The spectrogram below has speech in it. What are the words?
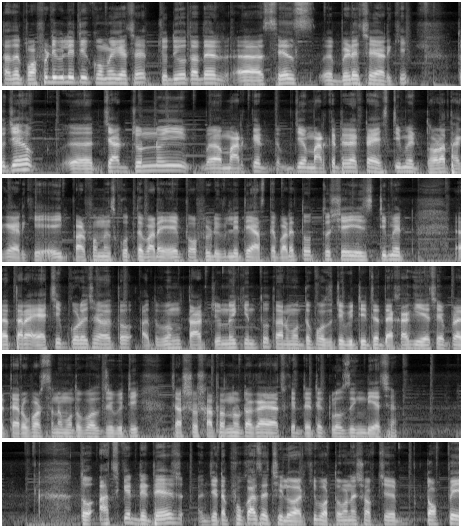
তাদের প্রফিটেবিলিটি কমে গেছে, যদিও তাদের সেলস বেড়েছে আর কি। তো যাই হোক যার জন্যই মার্কেট যে মার্কেটের একটা এস্টিমেট ধরা থাকে আর কি, এই পারফরমেন্স করতে পারে, এই প্রফিটেবিলিটি আসতে পারে, তো তো সেই এস্টিমেট তারা অ্যাচিভ করেছে হয়তো, এবং তার জন্যই কিন্তু তার মধ্যে পজিটিভিটিটা দেখা গিয়েছে, প্রায় তেরো পার্সেন্টের মতো পজিটিভিটি চারশো সাতান্ন টাকায় আজকের ডেটে ক্লোজিং দিয়েছে। তো আজকের ডেটে যেটা ফোকাসে ছিল আর কি, বর্তমানে সবচেয়ে টপে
